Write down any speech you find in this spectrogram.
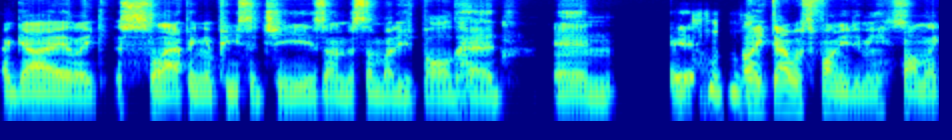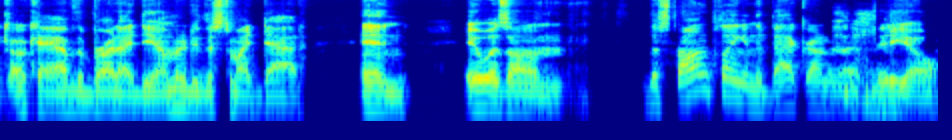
a guy like slapping a piece of cheese onto somebody's bald head and it like that was funny to me. So I'm like, okay, I have the bright idea. I'm gonna do this to my dad. And it was um the song playing in the background of that video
